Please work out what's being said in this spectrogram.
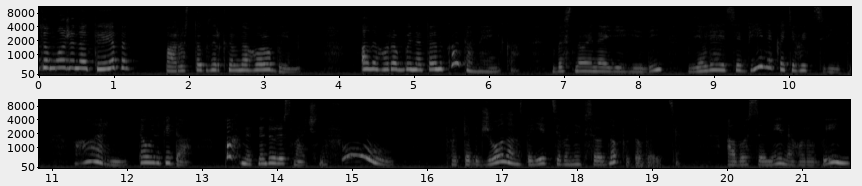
то, може, на тебе? Паросток зиркнув на горобину. Але горобина тонка тоненька. Весною на її гілі з'являються білі катяги цвіту. Гарні, та от біда. Пахнуть не дуже смачно. Фу. Проте бджолам, здається, вони все одно подобаються. А восени на горобині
